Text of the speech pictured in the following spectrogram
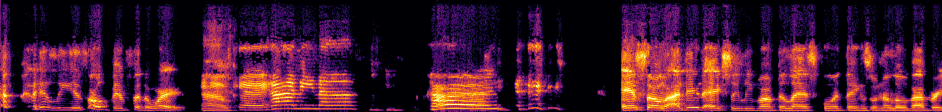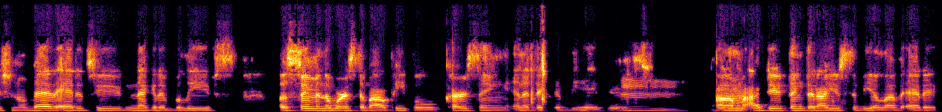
definitely is hoping for the word. Okay. Hi, Nina. Hi. And so I did actually leave off the last four things on the low vibrational bad attitude, negative beliefs, assuming the worst about people, cursing, and addictive behaviors. Mm. Um, I do think that I used to be a love addict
